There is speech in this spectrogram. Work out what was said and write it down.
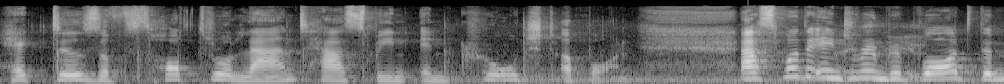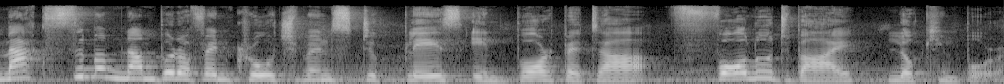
hectares of Satra land has been encroached upon. As per the interim report, the maximum number of encroachments took place in Barpeta, followed by Lakhimpur.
